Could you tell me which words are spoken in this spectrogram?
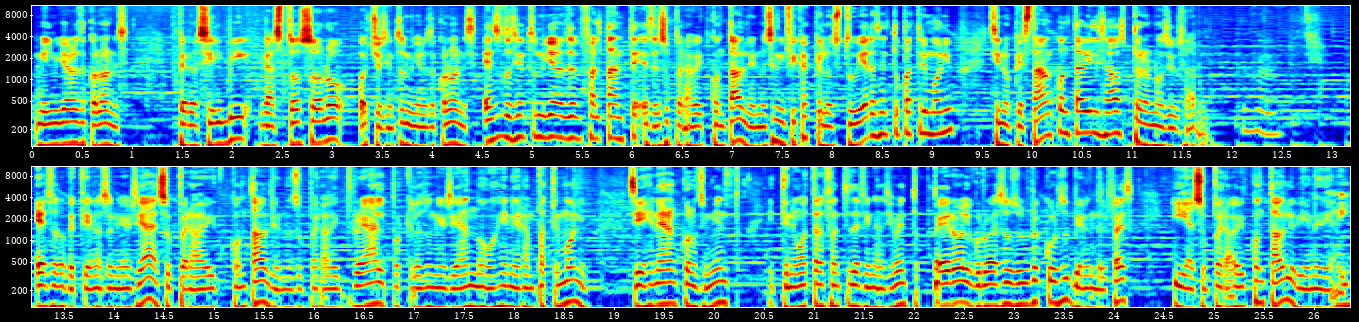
mil millones de colones. Pero Silvi gastó solo 800 millones de colones. Esos 200 millones de faltante es el superávit contable. No significa que los tuvieras en tu patrimonio, sino que estaban contabilizados pero no se usaron. Eso es lo que tienen las universidades, superávit contable, no superávit real, porque las universidades no generan patrimonio, sí generan conocimiento y tienen otras fuentes de financiamiento, pero el grueso de sus recursos vienen del FES y el superávit contable viene de ahí.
